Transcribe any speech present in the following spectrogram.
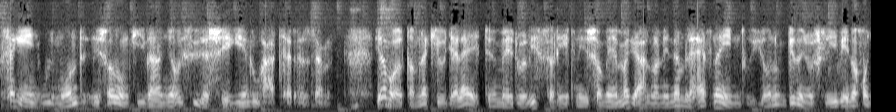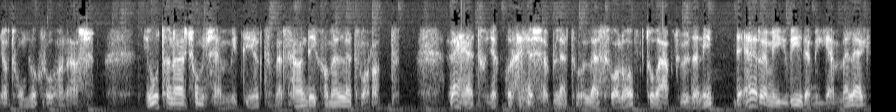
Szegény úgymond, és azon kívánja, hogy szüzességén ruhát szerezzem. Javaltam neki, hogy a lejtő, melyről visszalépni, és amelyen megállani nem lehet, ne induljon, bizonyos lévén a hanyathomlok rohanás. Jó tanácsom semmit ért, mert szándéka mellett maradt. Lehet, hogy akkor helyesebb lett, lesz vala tovább küldeni, de erre még vérem igen meleg,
